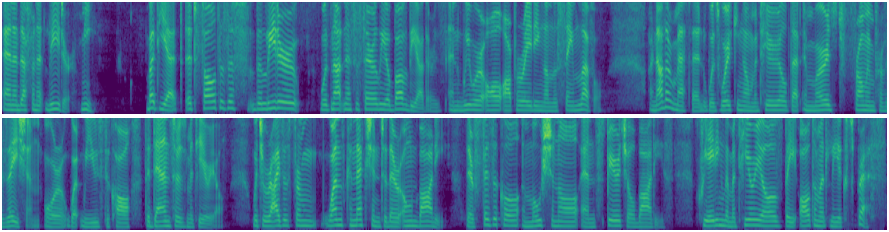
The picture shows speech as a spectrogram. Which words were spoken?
and a definite leader, me. But yet, it felt as if the leader was not necessarily above the others, and we were all operating on the same level. Another method was working on material that emerged from improvisation, or what we used to call the dancer's material, which arises from one's connection to their own body, their physical, emotional, and spiritual bodies, creating the materials they ultimately express.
